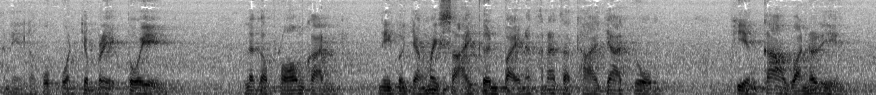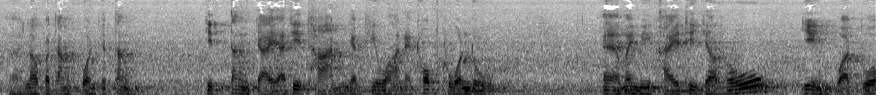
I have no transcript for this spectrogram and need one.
อันนี้เราก็ควรจะเบรกตัวเอง แล้วก็พร้อมกัน นี่ก็ยังไม่สายเกินไปนะคณะทาญาติโยม เพียงเก้าวันนั่นเอง เราก็ตั้งควรจะตั้งจิตตั้งใจอธิษฐานอย่างที่ว่าเนี่ยทบทวนดู ไม่มีใครที่จะรู้ยิ่งกว่าตัว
